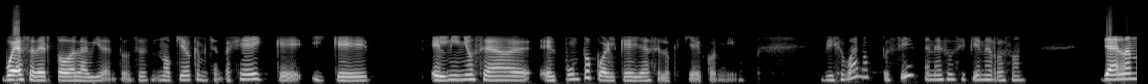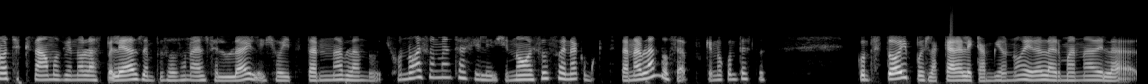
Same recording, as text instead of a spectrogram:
voy a ceder toda la vida. Entonces no quiero que me chantajee y que, y que el niño sea el punto por el que ella hace lo que quiere conmigo. Dije, bueno, pues sí, en eso sí tiene razón. Ya en la noche que estábamos viendo las peleas, le empezó a sonar el celular y le dije, oye, te están hablando. Dijo, no, es un mensaje. Y le dije, no, eso suena como que te están hablando, o sea, ¿por qué no contestas? Contestó y pues la cara le cambió, ¿no? Era la hermana de la,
